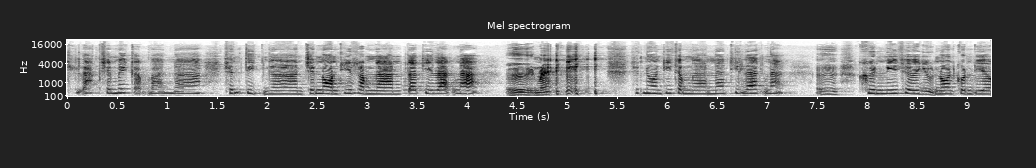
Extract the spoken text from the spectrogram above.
ที่รักฉันไม่กลับบ้านนะ ฉันติดงาน ฉันนอนที่ทำงานแต่ที่รักนะ เออเห็นไหมฉันนอนที่ทำงานนะที่รักนะเออคืนนี้เธออยู่นอนคนเดียว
